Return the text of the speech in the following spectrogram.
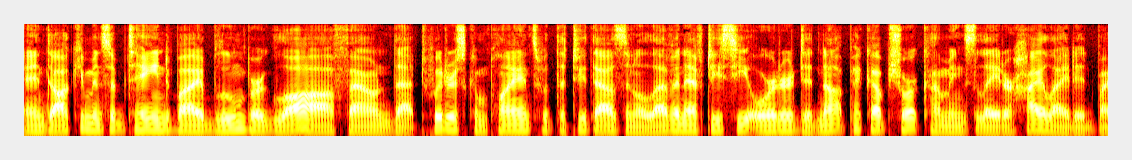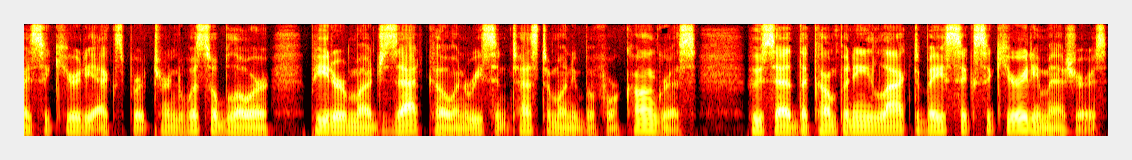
and documents obtained by Bloomberg Law found that Twitter's compliance with the 2011 FTC order did not pick up shortcomings later highlighted by security expert turned whistleblower Peter Mudge Zatko in recent testimony before Congress, who said the company lacked basic security measures,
